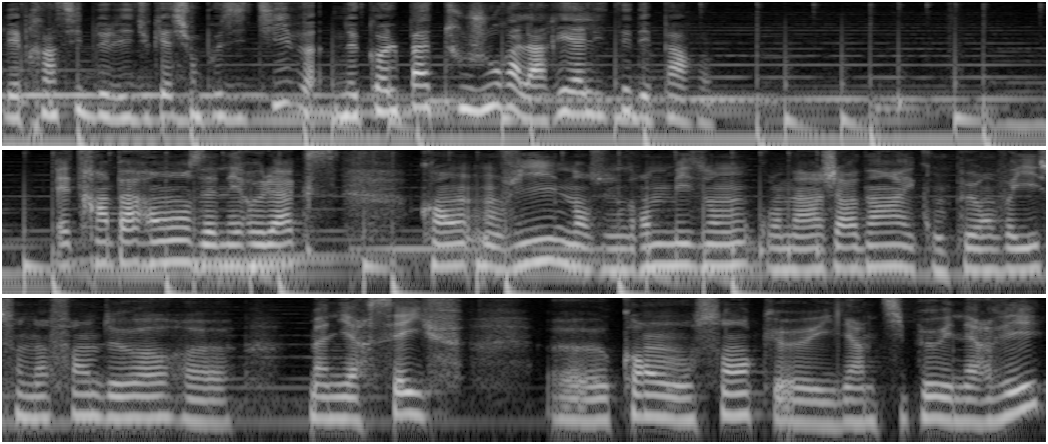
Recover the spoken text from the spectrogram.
les principes de l'éducation positive ne collent pas toujours à la réalité des parents. Être un parent zen et relax quand on vit dans une grande maison, qu'on a un jardin et qu'on peut envoyer son enfant dehors euh, de manière safe, euh, quand on sent qu'il est un petit peu énervé,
